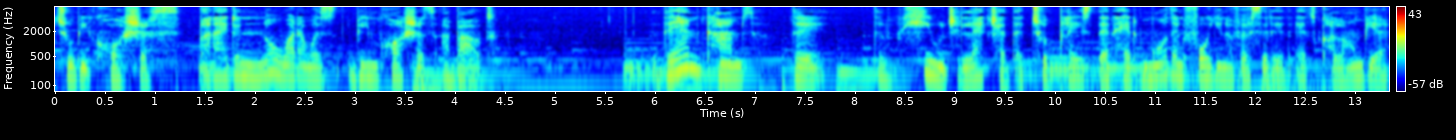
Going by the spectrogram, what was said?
to be cautious, but I didn't know what I was being cautious about. Then comes the the huge lecture that took place that had more than four universities at Columbia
